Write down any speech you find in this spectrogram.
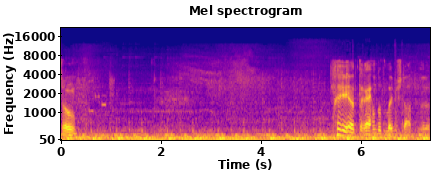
So. ja, 300 Leben starten, oder?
